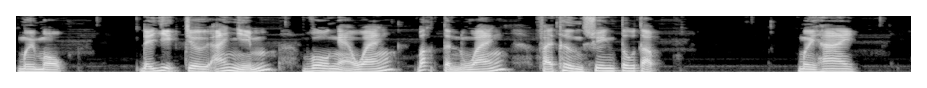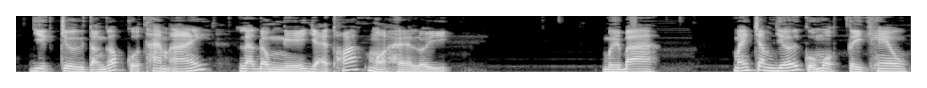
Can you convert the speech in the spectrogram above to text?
11. Để diệt trừ ái nhiễm, vô ngã quán, bất tịnh quán, phải thường xuyên tu tập. 12 diệt trừ tận gốc của tham ái là đồng nghĩa giải thoát mọi hệ lụy. 13. Mấy trăm giới của một tỳ kheo,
